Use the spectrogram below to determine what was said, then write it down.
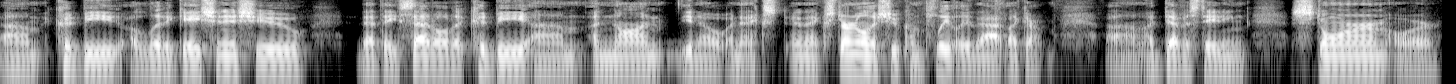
Um, it could be a litigation issue that they settled. It could be um, a non, you know, an, ex- an external issue completely that like a, uh, a devastating storm or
